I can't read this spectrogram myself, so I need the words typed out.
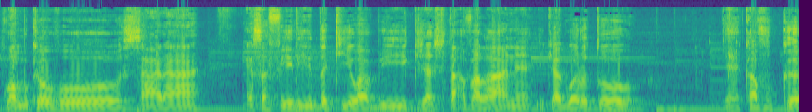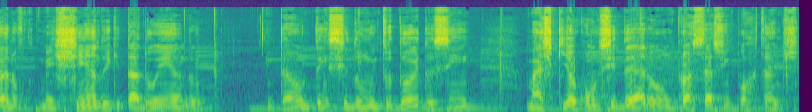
como que eu vou sarar essa ferida que eu abri, que já estava lá, né? E que agora eu tô é, cavucando, mexendo e que tá doendo. Então tem sido muito doido, assim, mas que eu considero um processo importante.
